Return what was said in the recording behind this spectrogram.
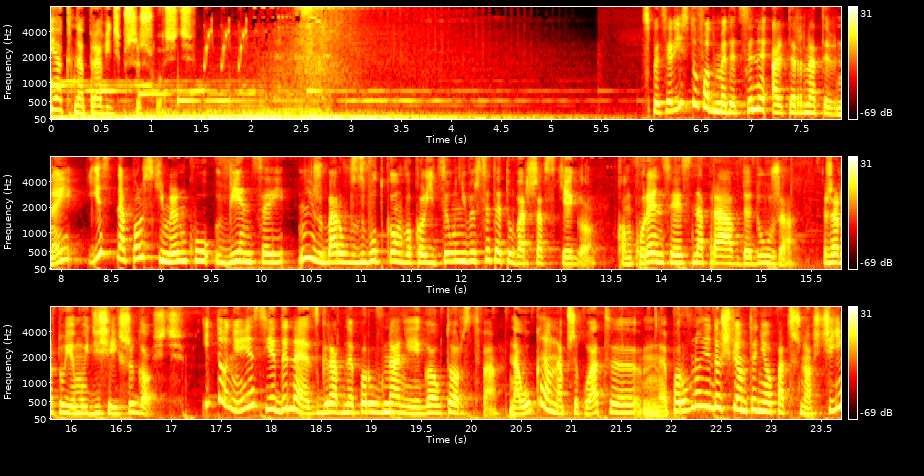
Jak naprawić przyszłość? Specjalistów od medycyny alternatywnej jest na polskim rynku więcej niż barów z wódką w okolicy Uniwersytetu Warszawskiego. Konkurencja jest naprawdę duża żartuje mój dzisiejszy gość. I to nie jest jedyne zgrabne porównanie jego autorstwa. Naukę na przykład y, porównuje do świątyni opatrzności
